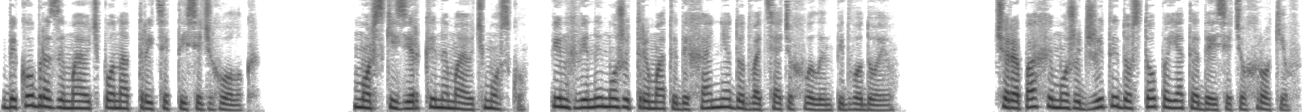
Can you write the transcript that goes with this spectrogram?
Дикобрази мають понад 30 тисяч голок. Морські зірки не мають мозку. Пінгвіни можуть тримати дихання до 20 хвилин під водою. Черепахи можуть жити до 150 років.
